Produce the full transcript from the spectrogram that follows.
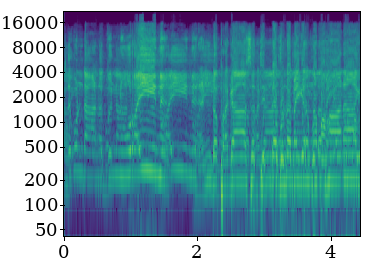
അതുകൊണ്ടാണ് രണ്ട് പ്രകാശത്തിന്റെ ഉടമയെന്ന മഹാനായ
